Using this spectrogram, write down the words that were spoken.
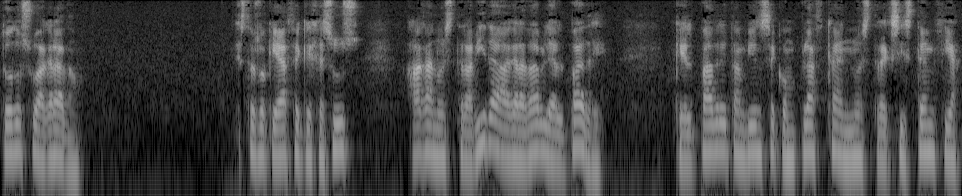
todo su agrado. Esto es lo que hace que Jesús haga nuestra vida agradable al Padre, que el Padre también se complazca en nuestra existencia,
